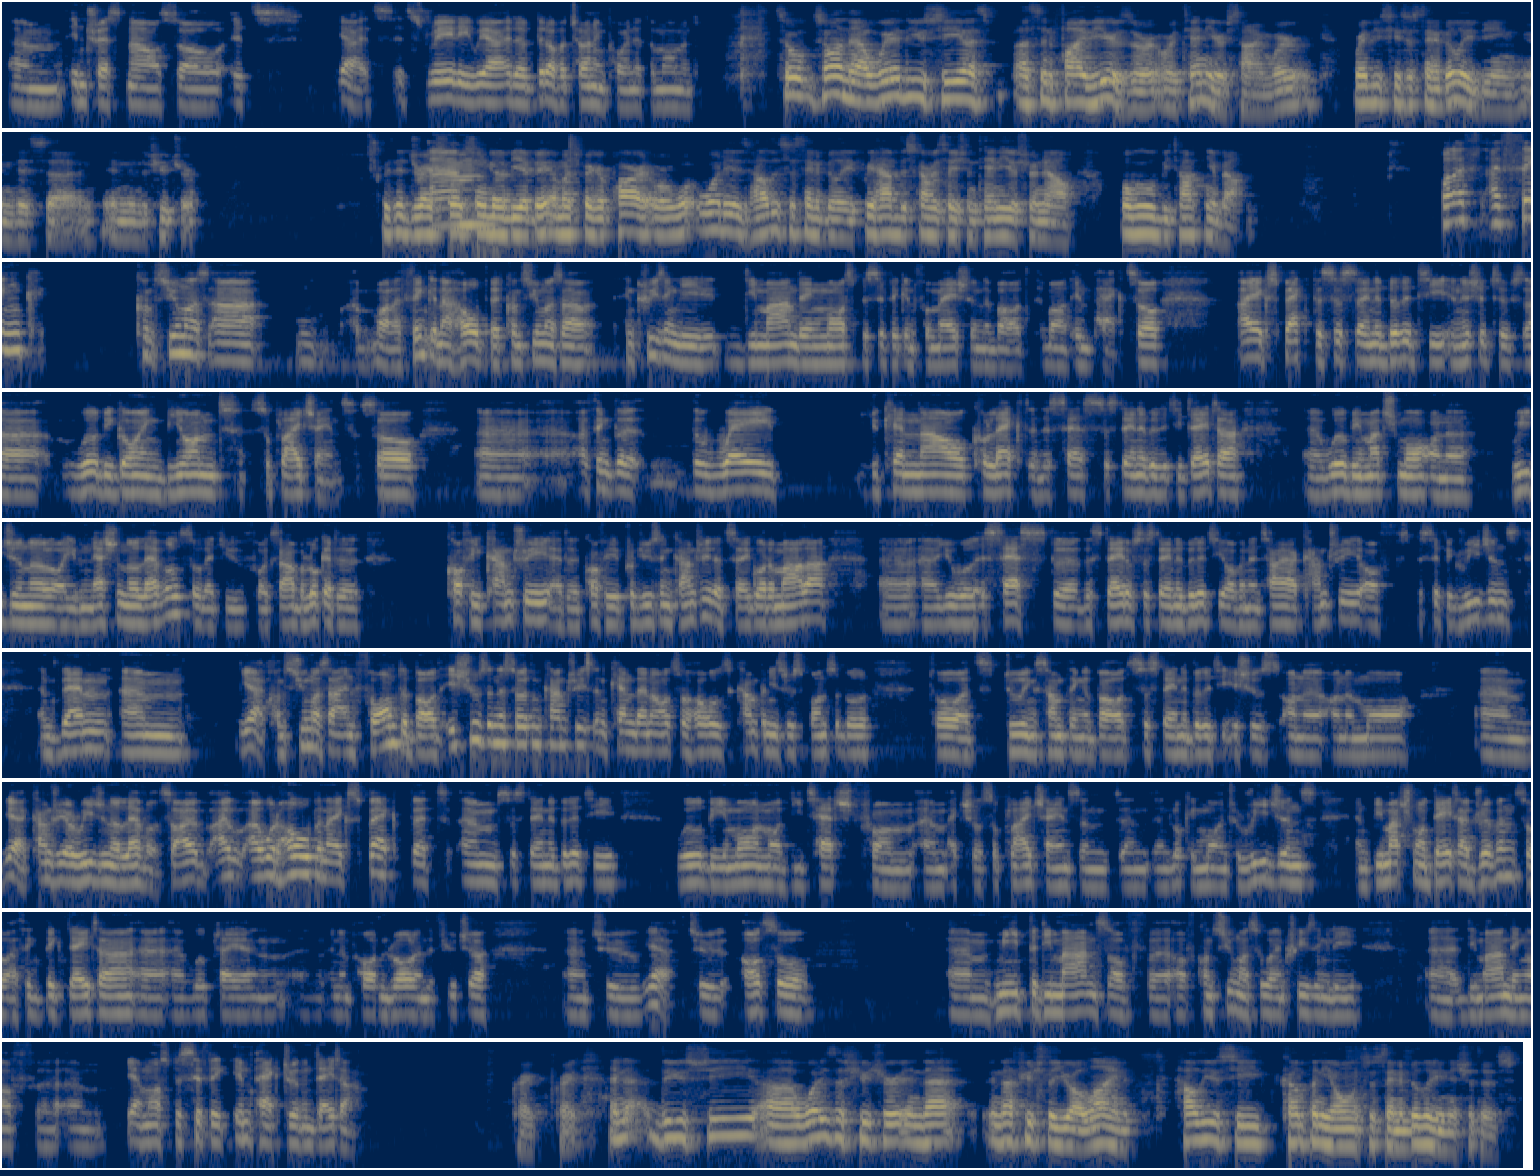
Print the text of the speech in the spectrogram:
um, interest now. So it's yeah, it's it's really we are at a bit of a turning point at the moment. So so on that, where do you see us us in five years or, or ten years time? Where where do you see sustainability being in this uh, in, in the future? Is it direct sourcing um, going to be a, big, a much bigger part, or what, what is how does sustainability? If we have this conversation ten years from now, what we will be talking about? Well, I, th- I think consumers are well. I think and I hope that consumers are increasingly demanding more specific information about about impact. So I expect the sustainability initiatives uh, will be going beyond supply chains. So uh, I think the the way you can now collect and assess sustainability data uh, will be much more on a regional or even national level so that you, for example, look at a coffee country, at a coffee producing country, let's say Guatemala, uh, uh, you will assess the, the state of sustainability of an entire country, of specific regions, and then um, yeah, consumers are informed about issues in a certain countries and can then also hold companies responsible towards doing something about sustainability issues on a on a more um, yeah country or regional level. So I, I, I would hope and I expect that um, sustainability will be more and more detached from um, actual supply chains and, and, and looking more into regions and be much more data driven. So I think big data uh, uh will play an, an important role in the future uh, to yeah to also um, meet the demands of uh, of consumers who are increasingly demanding of uh, um, yeah more specific impact driven data. Great, great. And do you see uh, what is the future in that in that future that you outline? How do you see company-owned sustainability initiatives?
